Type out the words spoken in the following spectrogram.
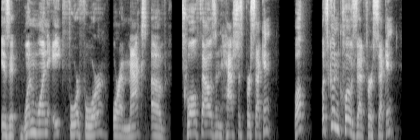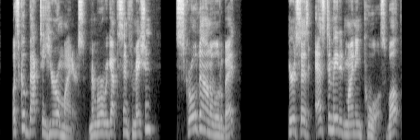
Is it 11844 or a max of 12,000 hashes per second? Well, let's go and close that for a second. Let's go back to Hero Miners. Remember where we got this information? Scroll down a little bit here it says estimated mining pools. Well,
